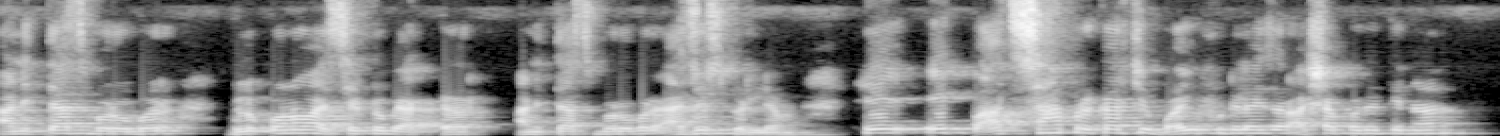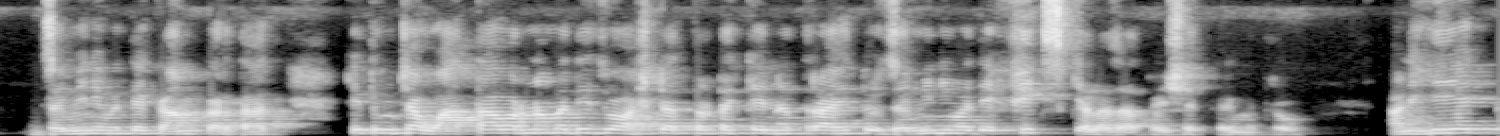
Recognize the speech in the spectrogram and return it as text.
आणि त्याचबरोबर ग्लुकोनो ॲसिटोबॅक्टर आणि त्याचबरोबर ॲझोस्प्रिलम. हे एक पाच सहा प्रकारचे बायो फर्टिलायझर अशा पद्धतीनं जमिनीमध्ये काम करतात की तुमच्या वातावरणामध्ये जो अठ्याहत्तर टक्के नत्र आहे तो जमिनीमध्ये फिक्स केला जातोय शेतकरी मित्र. आणि ही एक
